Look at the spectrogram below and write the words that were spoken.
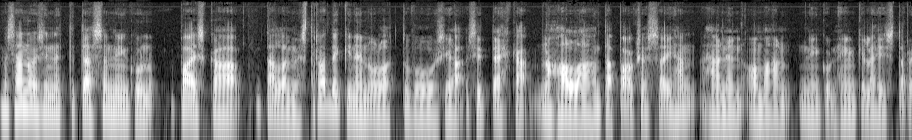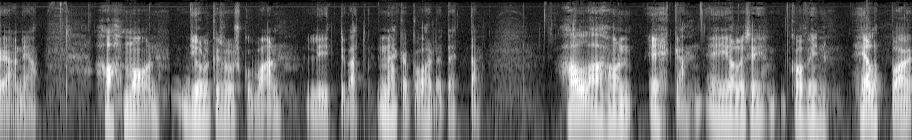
Mä sanoisin, että tässä niin kuin paiskaa tällainen strateginen ulottuvuus ja sitten ehkä no Hallahan tapauksessa ihan hänen omaan niin kuin henkilöhistoriaan ja hahmoon, julkisuuskuvaan liittyvät näkökohdat, että halla ehkä ei olisi kovin helppoa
